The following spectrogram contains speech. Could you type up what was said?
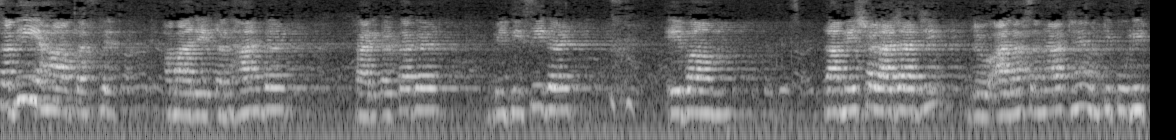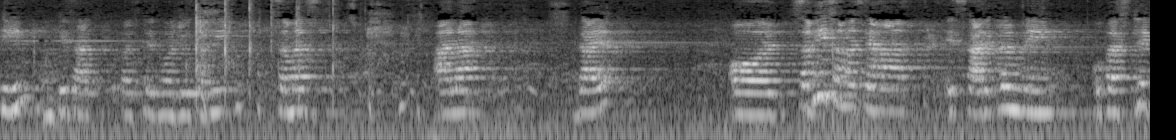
सभी यहाँ उपस्थित हमारे प्रधानगढ़, कार्यकर्तागढ़ बीडीसीगढ़ एवं रामेश्वर आज़ाद जी, जो आला सम्राट हैं, उनकी पूरी टीम उनके साथ उपस्थित मौजूद सभी समस्त आला गायक और सभी समस्त यहाँ इस कार्यक्रम में उपस्थित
